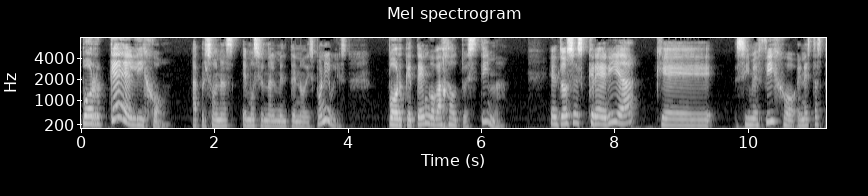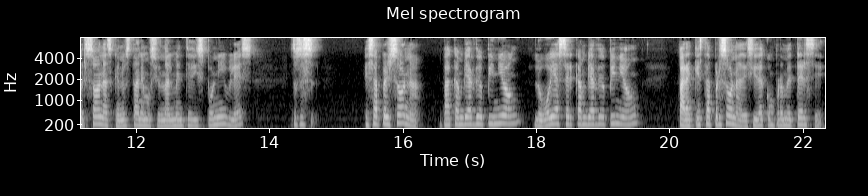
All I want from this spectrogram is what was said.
¿por qué elijo a personas emocionalmente no disponibles, porque tengo baja autoestima. Entonces creería que si me fijo en estas personas que no están emocionalmente disponibles, entonces esa persona va a cambiar de opinión, lo voy a hacer cambiar de opinión para que esta persona decida comprometerse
